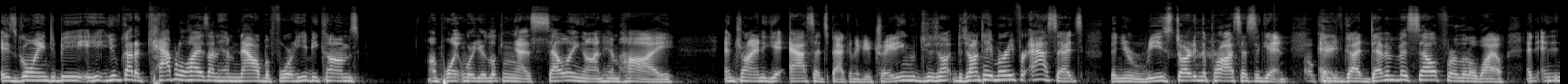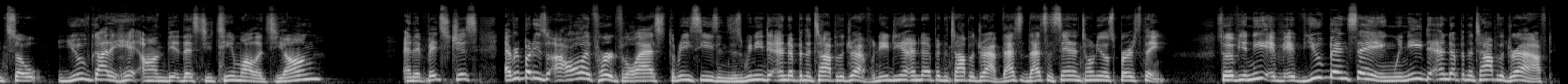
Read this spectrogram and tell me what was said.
is going to be you've got to capitalize on him now before he becomes a point where you're looking at selling on him high and trying to get assets back. And if you're trading DeJounte Murray for assets, then you're restarting the process again. Okay. And you've got Devin Vassell for a little while. And, and so you've got to hit on the, this team while it's young. And if it's just everybody's all I've heard for the last three seasons is we need to end up in the top of the draft. We need to end up in the top of the draft. That's that's the San Antonio Spurs thing. So if you need, if, if you've been saying we need to end up in the top of the draft,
